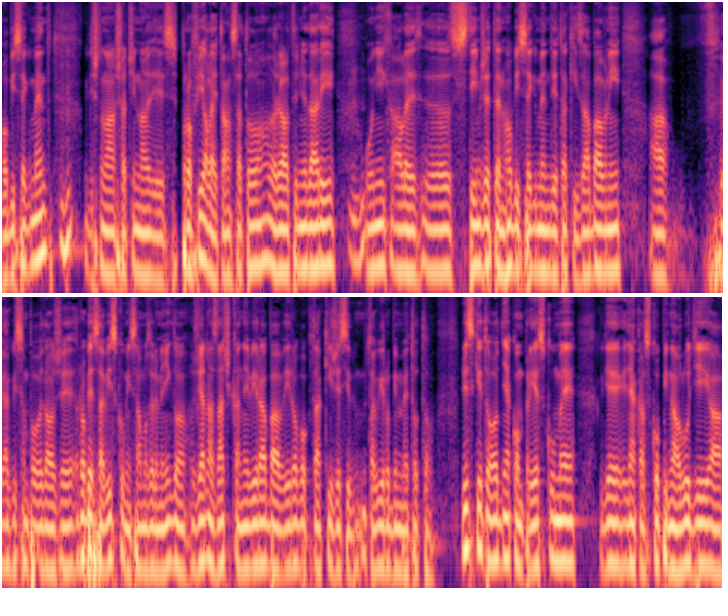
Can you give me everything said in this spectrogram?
hobby segment, uh-huh. kdežto naša činnosť je z profi, ale aj tam sa to relatívne darí uh-huh. u nich, ale s tým, že ten hobby segment je taký zábavný a jak by som povedal, že robia sa výskumy, samozrejme, nikto, žiadna značka nevyrába výrobok taký, že si tak vyrobíme toto. Vždy je to od nejakom prieskume, kde je nejaká skupina ľudí a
